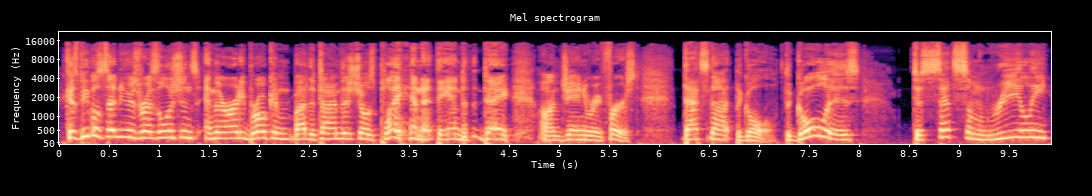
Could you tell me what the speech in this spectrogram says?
Because people set New Year's resolutions and they're already broken by the time this show's playing at the end of the day on January 1st. That's not the goal. The goal is to set some really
